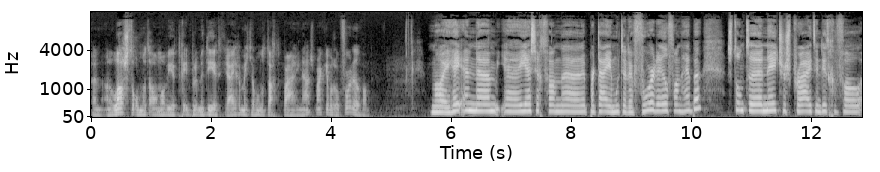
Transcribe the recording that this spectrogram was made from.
een, een, last om het allemaal weer geïmplementeerd te krijgen met je 180 pagina's, maar ik heb er ook voordeel van. Mooi. Hey, en um, jij zegt van uh, partijen moeten er voordeel van hebben. Stond uh, Nature's Pride in dit geval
